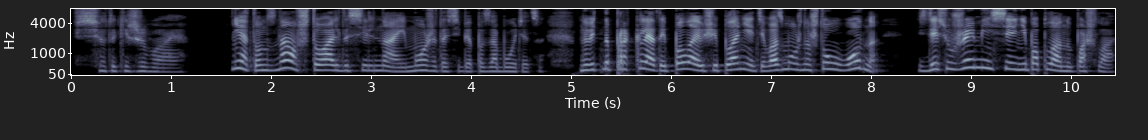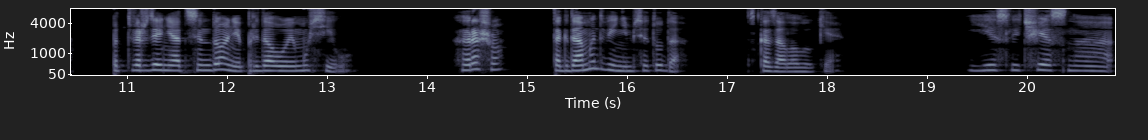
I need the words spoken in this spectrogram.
Все-таки живая. Нет, он знал, что Альда сильна и может о себе позаботиться. Но ведь на проклятой пылающей планете возможно что угодно. Здесь уже миссия не по плану пошла. Подтверждение от Синдони придало ему силу. «Хорошо, тогда мы двинемся туда», — сказала Лукия. «Если честно,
